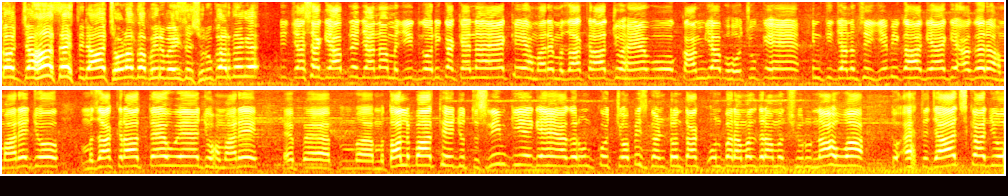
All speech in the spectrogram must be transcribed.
تو جہاں سے احتجاج چھوڑا تھا پھر وہیں سے شروع کر دیں گے۔ جیسا کہ آپ نے جانا مجید گوری کا کہنا ہے کہ ہمارے مذاکرات جو ہیں وہ کامیاب ہو چکے ہیں۔ ان کی جانب سے یہ بھی کہا گیا ہے کہ اگر ہمارے جو مذاکرات طے ہوئے ہیں جو ہمارے مطالبات تھے جو تسلیم کیے گئے ہیں اگر ان کو چوبیس گھنٹوں تک ان پر عمل درآمد شروع نہ ہوا تو احتجاج کا جو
